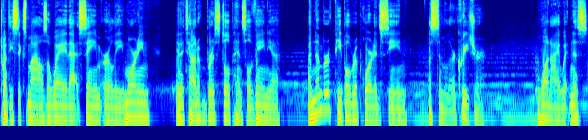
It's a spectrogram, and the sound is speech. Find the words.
26 miles away that same early morning, in the town of Bristol, Pennsylvania, a number of people reported seeing a similar creature. One eyewitness,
